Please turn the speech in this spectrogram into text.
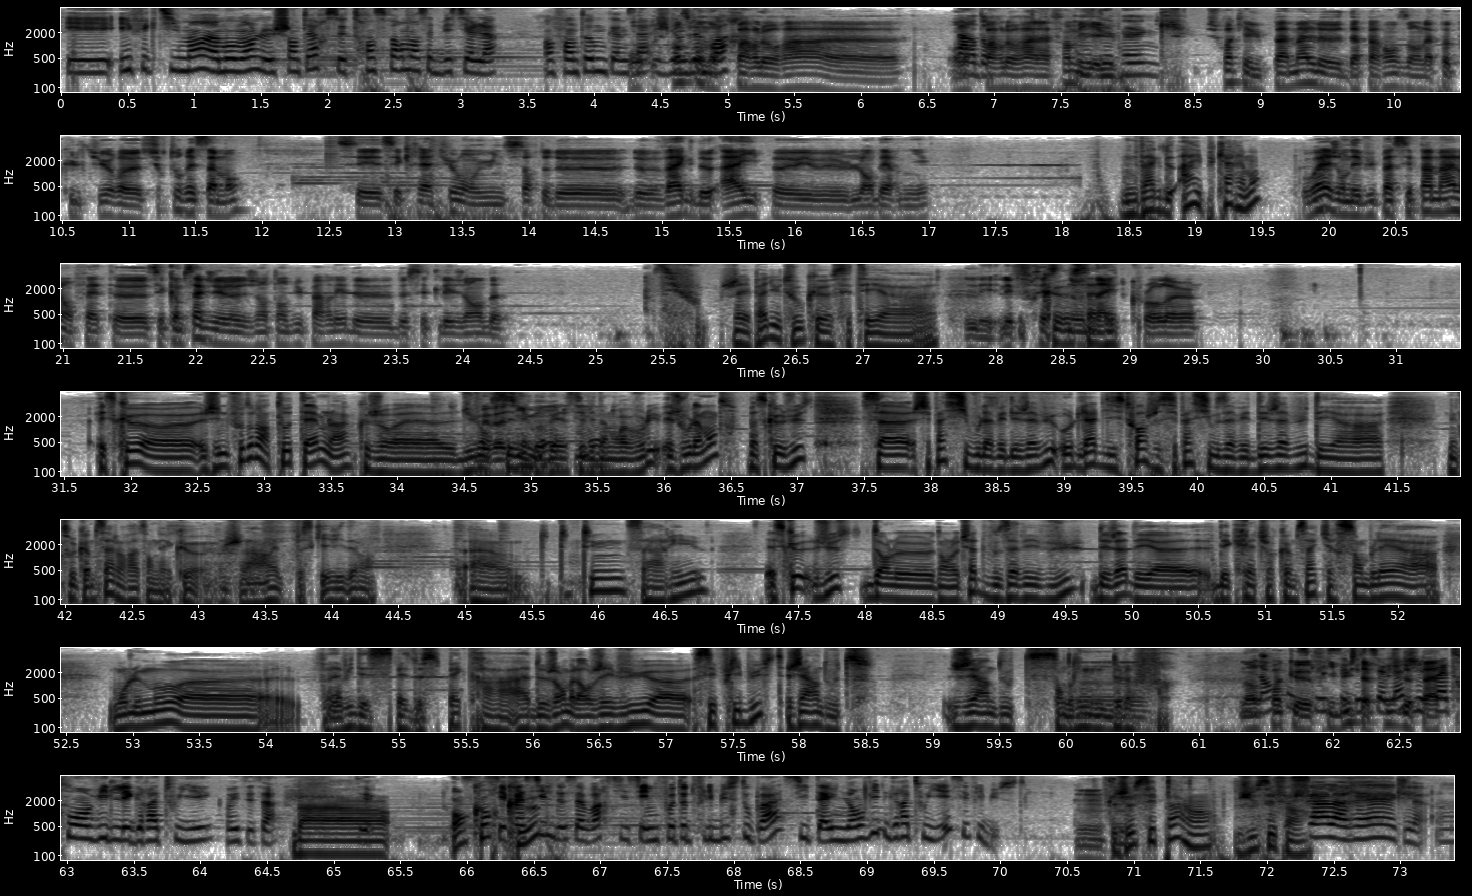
Et effectivement, à un moment, le chanteur se transforme en cette bestiole-là, en fantôme comme ça. On- je je viens pense de le qu'on en voir. reparlera. euh, on en reparlera à la fin, mais il y a eu, je crois qu'il y a eu pas mal euh, d'apparences dans la pop culture, euh, surtout récemment. Ces, ces créatures ont eu une sorte de, de vague de hype euh, l'an dernier. Une vague de hype, carrément. Ouais, j'en ai vu passer pas mal en fait. Euh, c'est comme ça que j'ai entendu parler de, de cette légende. C'est fou. J'avais pas du tout que c'était. euh, Les, les Fresno Nightcrawler. Est-ce que euh, j'ai une photo d'un totem là que j'aurais dû lancer, mais OBS évidemment voulu. Et je vous la montre parce que juste, ça, je sais pas si vous l'avez déjà vu. Au-delà de l'histoire, je sais pas si vous avez déjà vu des euh, des trucs comme ça. Alors attendez que je l'arrête parce qu'évidemment, ça arrive. Est-ce que juste dans le dans le chat vous avez vu déjà des euh, des créatures comme ça qui ressemblaient à Bon, le mot, euh, enfin, oui, des espèces de spectres à, à deux jambes. Alors, j'ai vu, euh, c'est Flibuste, j'ai un doute. J'ai un doute, Sandrine Hmm. de l'offre. Non, je crois parce que ces Flibuste a plus bestioles-là, de j'ai pas trop envie de les gratouiller. Oui, c'est ça. Bah, encore C'est que, facile de savoir si c'est une photo de Flibuste ou pas. Si t'as une envie de gratouiller, c'est Flibuste. Mhm. je sais pas, hein, je sais C'est pas. ça la règle. Ah.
